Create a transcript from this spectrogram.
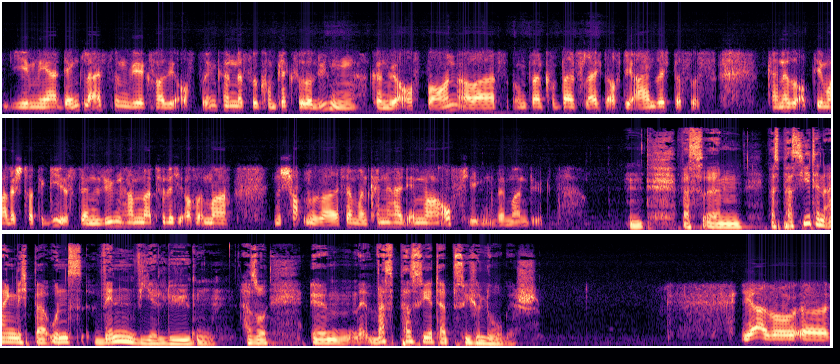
je mehr Denkleistung wir quasi aufbringen können, desto komplexere Lügen können wir aufbauen. Aber irgendwann kommt dann vielleicht auch die Einsicht, dass es keine so optimale Strategie ist. Denn Lügen haben natürlich auch immer eine Schattenseite. Man kann halt immer auffliegen, wenn man lügt. Hm. Was, ähm, was passiert denn eigentlich bei uns, wenn wir lügen? Also ähm, was passiert da psychologisch? Ja, also äh,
